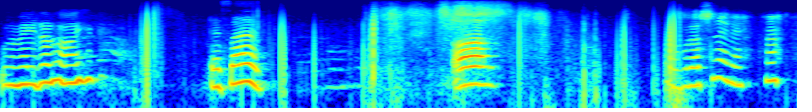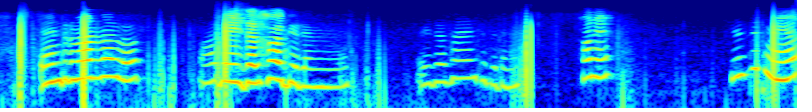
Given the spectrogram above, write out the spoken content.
Bunu meydan hayır. Efendim. Aa, Ya burası nere? Heh. Endermanlar var. Abi ejderha göremiyor. Ejderha en tepede mi? Hani? Gözükmüyor.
